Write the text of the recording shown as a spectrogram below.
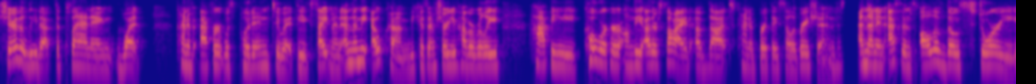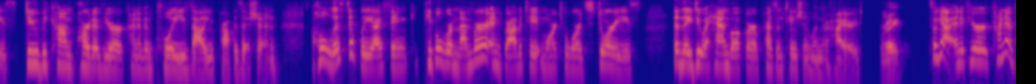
share the lead up, the planning, what kind of effort was put into it, the excitement, and then the outcome because I'm sure you have a really happy coworker on the other side of that kind of birthday celebration. And then in essence, all of those stories do become part of your kind of employee value proposition. Holistically, I think people remember and gravitate more towards stories than they do a handbook or a presentation when they're hired. Right. So yeah, and if you're kind of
